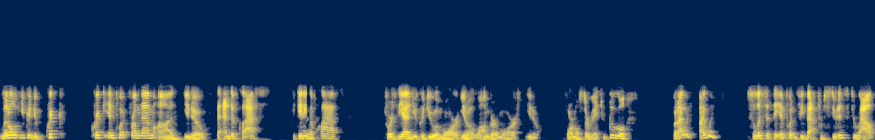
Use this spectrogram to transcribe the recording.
little you can do quick quick input from them on, you know, the end of class, beginning of class. Towards the end you could do a more, you know, a longer, more, you know, formal survey through Google. But I would I would solicit the input and feedback from students throughout.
